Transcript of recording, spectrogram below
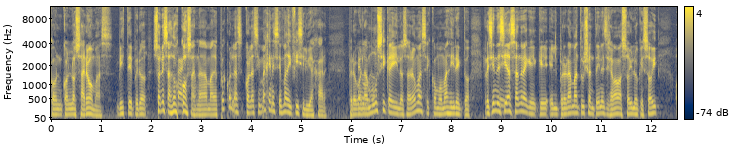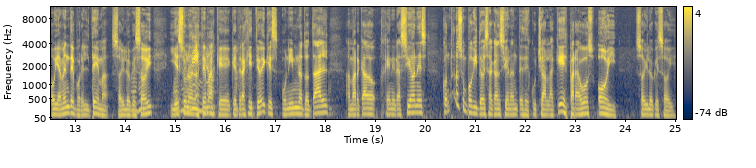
con, con los aromas, ¿viste? Pero son esas dos Exacto. cosas nada más. Después con las, con las imágenes es más difícil viajar. Pero con la música y los aromas es como más directo. Recién decía Sandra que, que el programa tuyo en TN se llamaba Soy lo que soy, obviamente por el tema Soy lo que soy, y es uno de los himno. temas que, que trajiste hoy, que es un himno total, ha marcado generaciones. Contanos un poquito de esa canción antes de escucharla. ¿Qué es para vos hoy Soy lo que soy?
